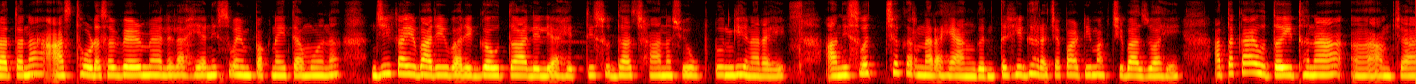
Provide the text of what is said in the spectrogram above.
आता ना आज थोडासा वेळ मिळालेला आहे आणि स्वयंपाक नाही त्यामुळे ना जी काही बारीक बारीक गवतं आलेली आहेत ती सुद्धा छान अशी उपटून घेणार आहे आणि स्वच्छ करणार आहे अंगण. तर ही घराच्या पाठीमागची बाजू आहे. आता काय होतं इथं ना आमच्या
